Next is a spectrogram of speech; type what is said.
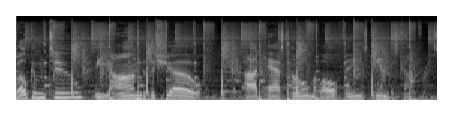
Welcome to Beyond the Show, the podcast home of all things Cannabis Conference.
